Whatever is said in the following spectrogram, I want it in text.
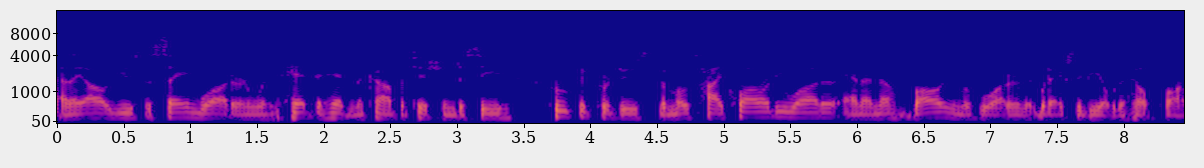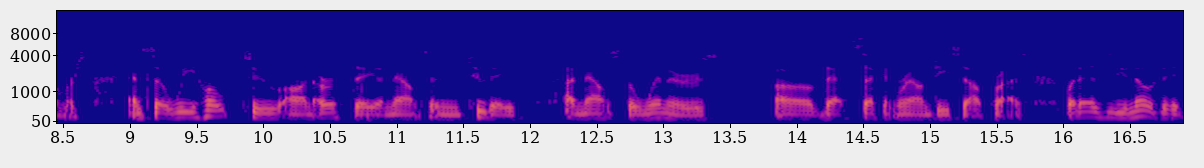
and they all used the same water and went head to head in a competition to see who could produce the most high quality water and enough volume of water that would actually be able to help farmers. And so we hope to on Earth Day announce in two days announce the winners of that second round Desal prize. But as you noted,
